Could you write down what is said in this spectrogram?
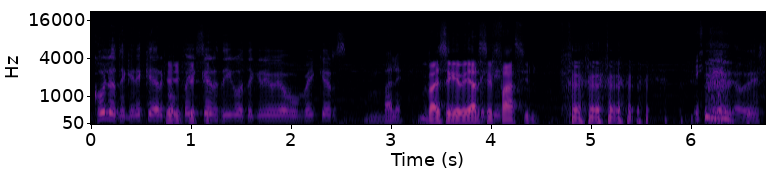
Colo, ¿te querés quedar con Packers? Digo, ¿te querés quedar con Packers? Vale. Me parece que vearse fácil. bueno, ¿ves?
